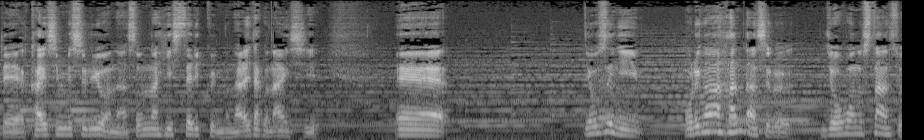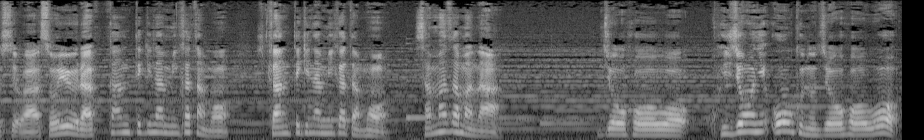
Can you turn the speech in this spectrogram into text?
て買い占めするような、そんなヒステリックにもなりたくないし、えー、要するに、俺が判断する情報のスタンスとしては、そういう楽観的な見方も、悲観的な見方も、様々な情報を、非常に多くの情報を、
